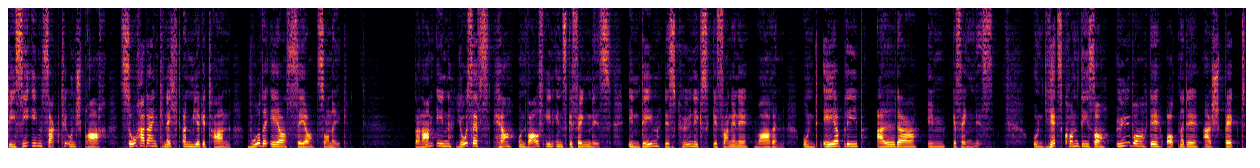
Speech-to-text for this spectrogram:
die sie ihm sagte und sprach, so hat ein Knecht an mir getan, wurde er sehr zornig. Da nahm ihn Josefs Herr und warf ihn ins Gefängnis, in dem des Königs Gefangene waren und er blieb allda im Gefängnis. Und jetzt kommt dieser übergeordnete Aspekt,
